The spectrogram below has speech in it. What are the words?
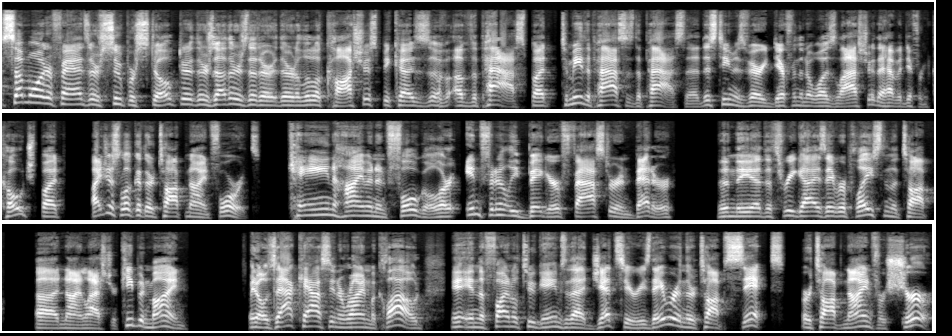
some Oiler fans are super stoked. There's others that are they're a little cautious because of, of the past. But to me, the past is the past. Uh, this team is very different than it was last year. They have a different coach, but I just look at their top nine forwards. Kane, Hyman, and Foegele are infinitely bigger, faster, and better than the uh, the three guys they replaced in the top uh, nine last year. Keep in mind, you know Zack Kassian and Ryan McLeod in, in the final two games of that Jet series, they were in their top six or top nine for sure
